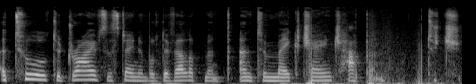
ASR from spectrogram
a tool to drive sustainable development and to make change happen to,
